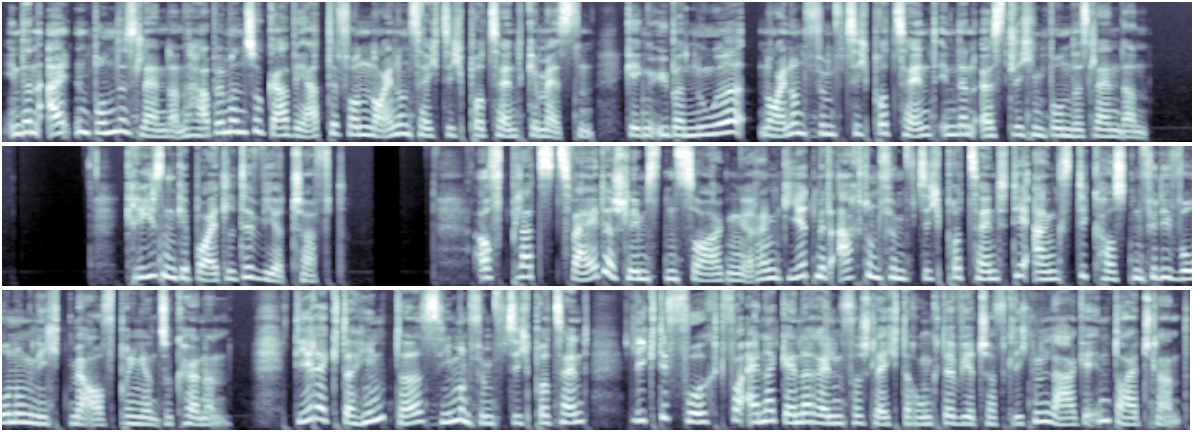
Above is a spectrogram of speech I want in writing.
In den alten Bundesländern habe man sogar Werte von 69 Prozent gemessen, gegenüber nur 59 Prozent in den östlichen Bundesländern. Krisengebeutelte Wirtschaft. Auf Platz zwei der schlimmsten Sorgen rangiert mit 58 Prozent die Angst, die Kosten für die Wohnung nicht mehr aufbringen zu können. Direkt dahinter, 57 Prozent, liegt die Furcht vor einer generellen Verschlechterung der wirtschaftlichen Lage in Deutschland.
